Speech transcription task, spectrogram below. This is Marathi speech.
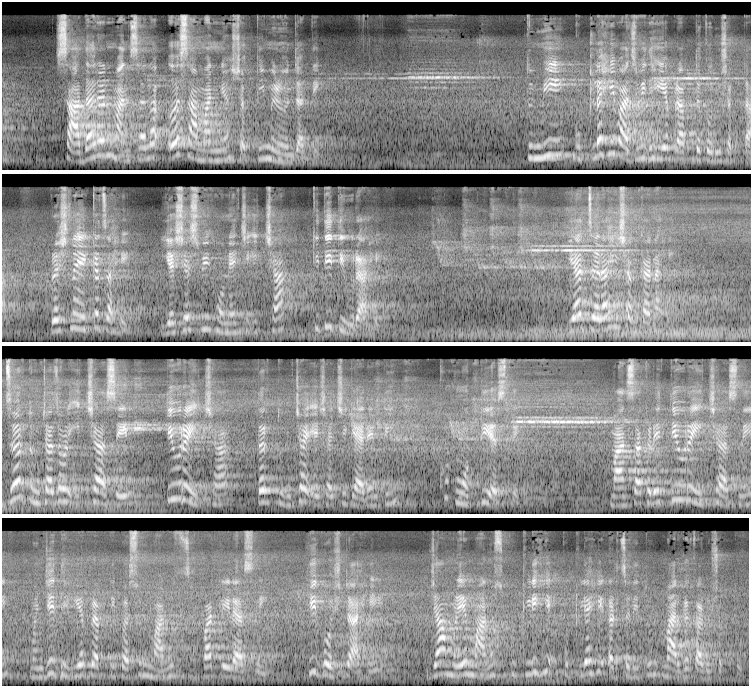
साधारण माणसाला असामान्य शक्ती मिळून जाते. तुम्ही कुठलंही वाजवी ध्येय प्राप्त करू शकता. प्रश्न एकच आहे यशस्वी होण्याची इच्छा किती तीव्र आहे? यात जराही शंका नाही. जर तुमच्याजवळ इच्छा असेल तीव्र इच्छा तर तुमच्या यशाची गॅरंटी खूप मोठी असते. माणसाकडे तीव्र इच्छा असणे म्हणजे ध्येयप्राप्तीपासून माणूस झपाटलेला असणे ही गोष्ट आहे ज्यामुळे माणूस कुठलीही कुठल्याही अडचणीतून मार्ग काढू शकतो.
